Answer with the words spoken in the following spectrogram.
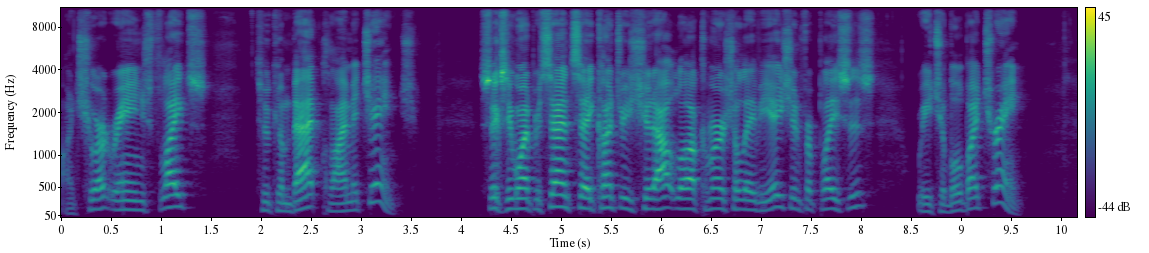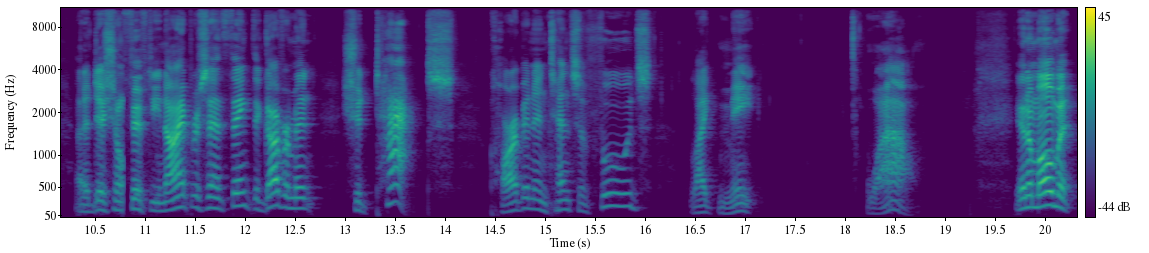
on short range flights to combat climate change. 61% say countries should outlaw commercial aviation for places reachable by train. An additional 59% think the government should tax carbon intensive foods like meat. Wow. In a moment,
